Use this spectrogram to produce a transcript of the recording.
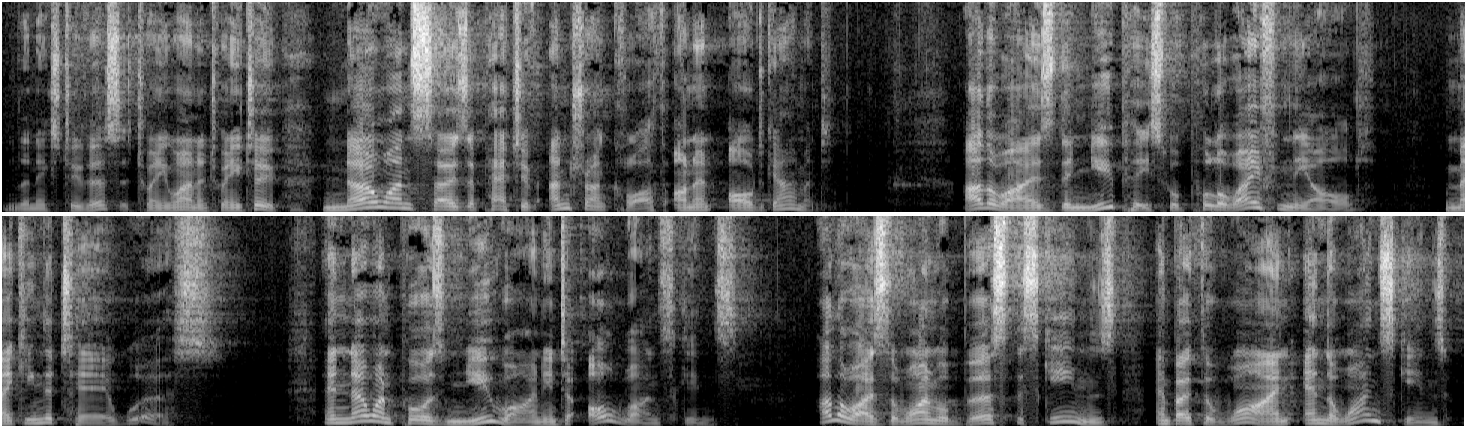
the next two verses 21 and 22. No one sews a patch of unshrunk cloth on an old garment. Otherwise, the new piece will pull away from the old, making the tear worse. And no one pours new wine into old wineskins. Otherwise, the wine will burst the skins, and both the wine and the wineskins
